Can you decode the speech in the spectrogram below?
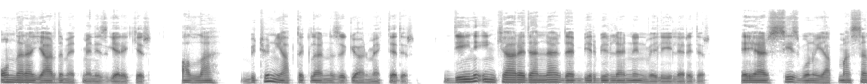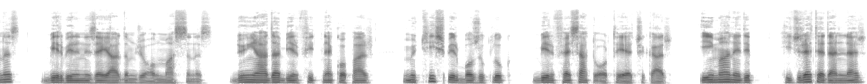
onlara yardım etmeniz gerekir. Allah bütün yaptıklarınızı görmektedir. Dini inkar edenler de birbirlerinin velileridir. Eğer siz bunu yapmazsanız birbirinize yardımcı olmazsınız. Dünyada bir fitne kopar, müthiş bir bozukluk, bir fesat ortaya çıkar. İman edip hicret edenler,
